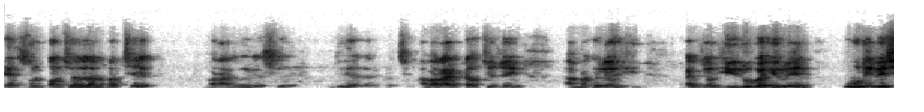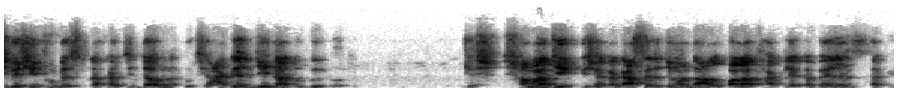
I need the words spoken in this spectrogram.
একজন পঞ্চাশ হাজার পাচ্ছে আবার আরেকজন দেশে দুই হাজার পাচ্ছে। আবার আরেকটা হচ্ছে যে আমরা খালি একজন হিরো বা হিরোইন উনি বেশি বেশি ফুটেজ রাখার চিন্তা ভাবনা করছি। আগের যে নাটকগুলি হতো সামাজিক বিষয় একটা গাছের যেমন ডালপালা থাকলে একটা ব্যালেন্স থাকে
